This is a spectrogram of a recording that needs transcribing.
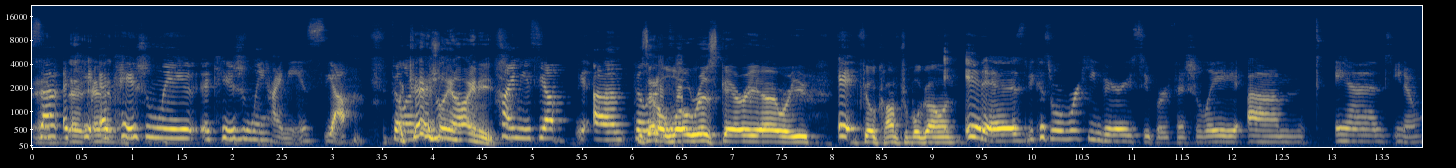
Some, and- and- and- occasionally, occasionally heinies, yeah. Fillers- occasionally heinies. heinies, yep. Um, Is that a low risk area where you It, feel comfortable going? It is because we're working very superficially, um, and you know,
